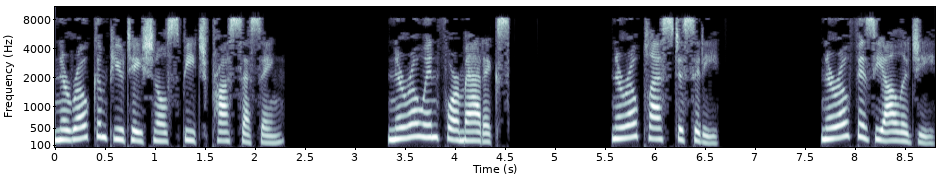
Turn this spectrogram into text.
Neurocomputational speech processing Neuroinformatics Neuroplasticity Neurophysiology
